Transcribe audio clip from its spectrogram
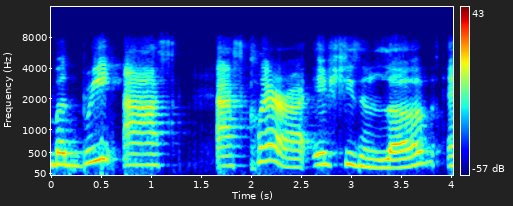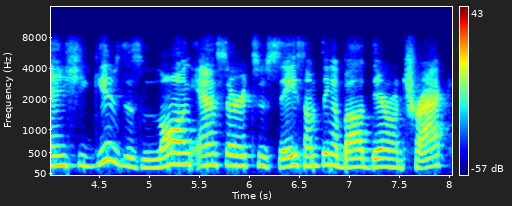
But Bree asks asks Clara if she's in love, and she gives this long answer to say something about they're on track.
